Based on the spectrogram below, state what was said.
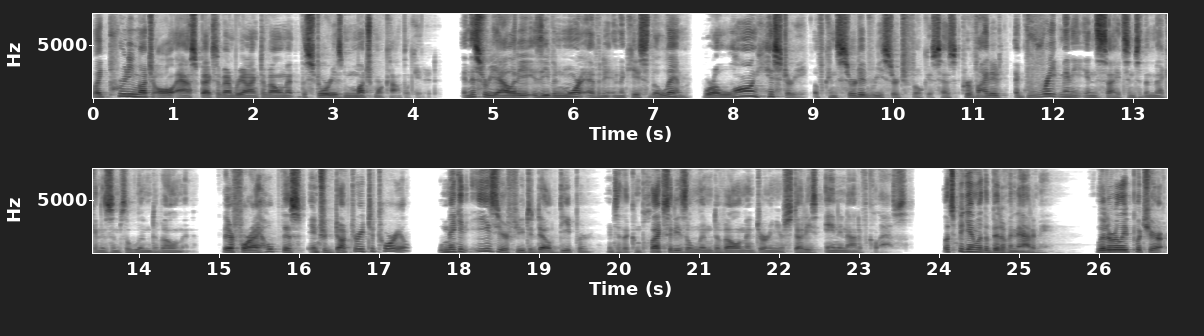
like pretty much all aspects of embryonic development, the story is much more complicated. And this reality is even more evident in the case of the limb, where a long history of concerted research focus has provided a great many insights into the mechanisms of limb development. Therefore, I hope this introductory tutorial will make it easier for you to delve deeper into the complexities of limb development during your studies in and out of class. Let's begin with a bit of anatomy. Literally put your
